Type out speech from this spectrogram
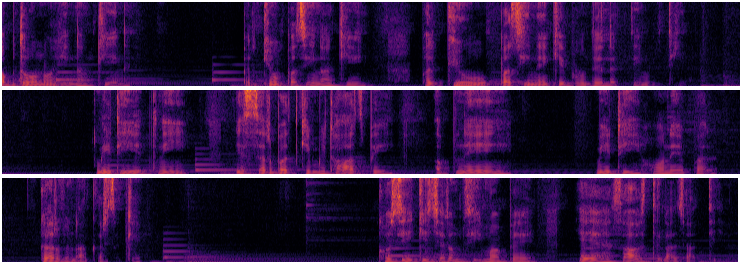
अब दोनों ही नमकीन है। पर क्यों पसीना की, पर क्यों पसीने की बूंदें लगती है मीठी इतनी इस शरबत की मिठास भी अपने मीठी होने पर गर्व ना कर सके। खुशी की चरम सीमा पे यह एहसास दिला जाती है।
